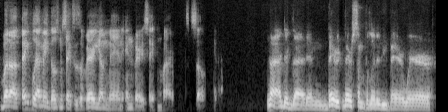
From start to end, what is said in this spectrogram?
But uh, thankfully, I made those mistakes as a very young man in very safe environments. So, you know. No, I dig that, and there there's some validity there where,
